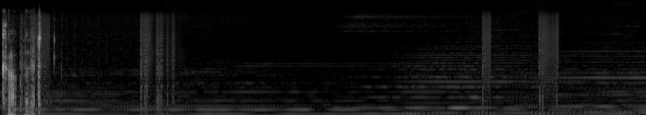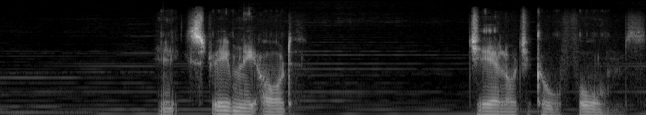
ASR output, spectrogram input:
Covered. In extremely odd geological forms.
